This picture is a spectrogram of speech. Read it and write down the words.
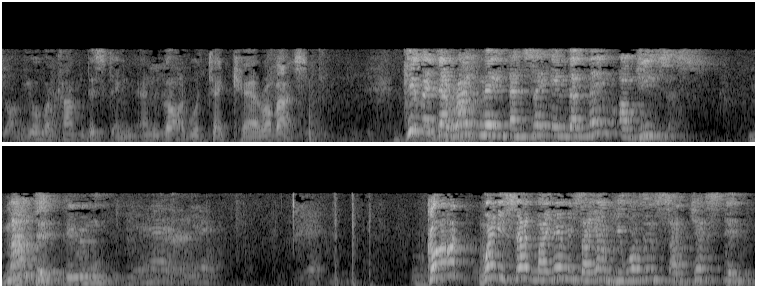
surely overcome this thing and God will take care of us. Give it the right name and say, in the name of Jesus, mountain be removed. God, when He said, My name is I am, He wasn't suggesting.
